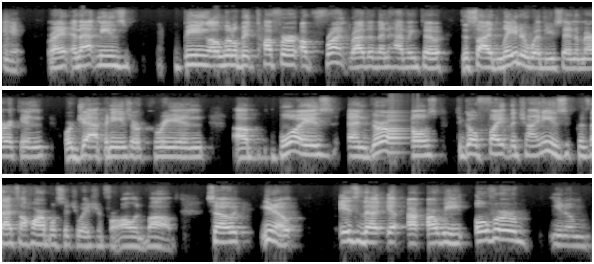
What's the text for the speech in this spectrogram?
it, right? And that means being a little bit tougher up front rather than having to decide later whether you send American or Japanese or Korean uh, boys and girls to go fight the Chinese because that's a horrible situation for all involved. So, you know, is the are, are we over, you know,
